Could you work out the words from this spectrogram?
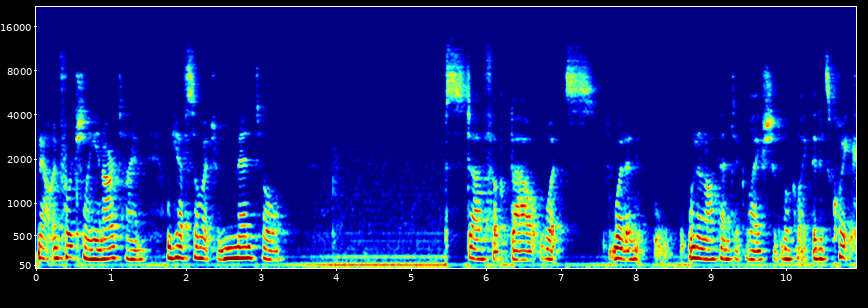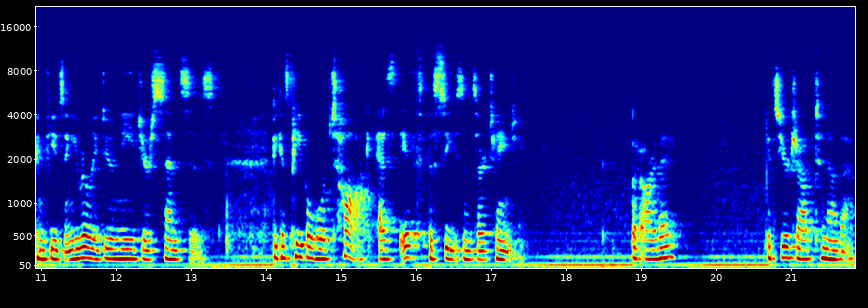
Now, unfortunately, in our time, we have so much mental stuff about what's what an what an authentic life should look like that it's quite confusing. You really do need your senses because people will talk as if the seasons are changing. But are they? It's your job to know that.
